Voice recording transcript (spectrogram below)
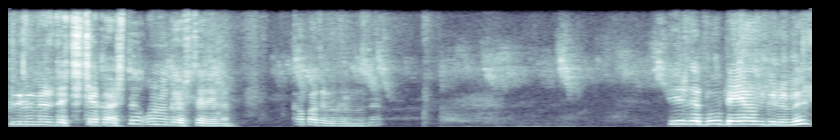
gülümüzde çiçek açtı. Onu gösterelim. Kapadı bir kırmızı. Bir de bu beyaz gülümüz.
